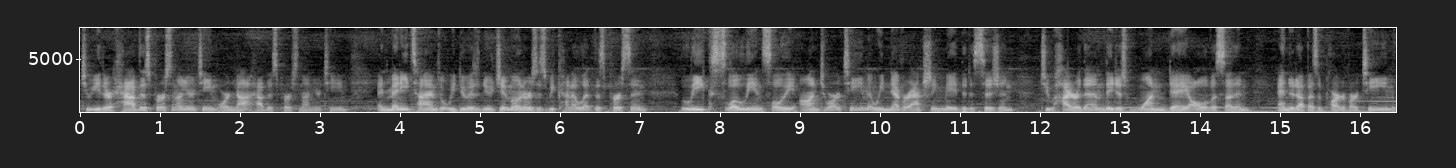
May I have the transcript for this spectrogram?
to either have this person on your team or not have this person on your team. And many times, what we do as new gym owners is we kind of let this person leak slowly and slowly onto our team, and we never actually made the decision to hire them. They just one day, all of a sudden, ended up as a part of our team.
